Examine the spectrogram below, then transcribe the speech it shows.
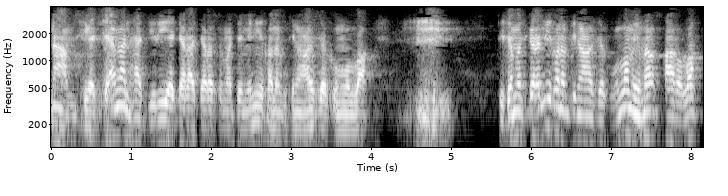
Nah, sehingga jangan hadiri acara-acara semacam ini karena azakumullah. Di zaman sekarang ini karena azakumullah memang Allah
